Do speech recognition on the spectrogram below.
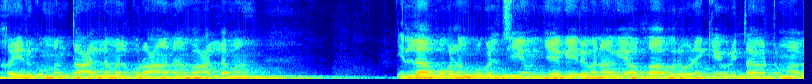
خيركم من تعلم القرآن وعلمه எல்லா புகழும் புகழ்ச்சியும் ஏக இறைவனாகிய அல்லாஹ் ஒருவனுக்கே உரித்தாகட்டுமாக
